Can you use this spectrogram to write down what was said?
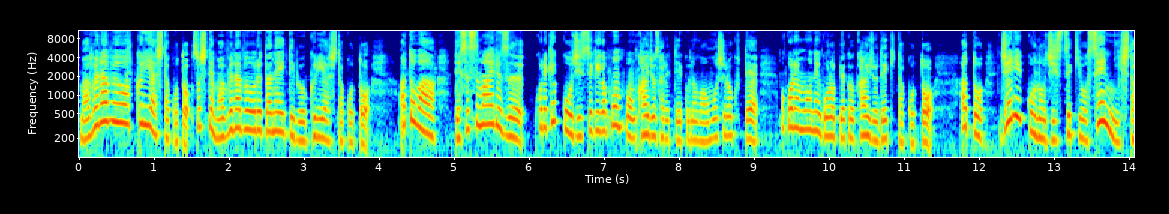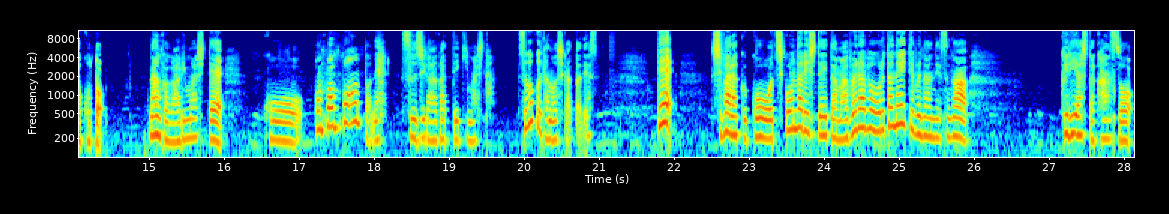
マブラブをクリアしたこと、そしてマブラブオルタネイティブをクリアしたこと、あとは、デススマイルズ、これ結構実績がポンポン解除されていくのが面白くて、これもね、5、600解除できたこと、あと、ジェリコの実績を1000にしたこと、なんかがありまして、こう、ポンポンポンとね、数字が上がっていきました。すごく楽しかったです。で、しばらくこう落ち込んだりしていたマブラヴオルタネイティヴなんですが、クリアした感想、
